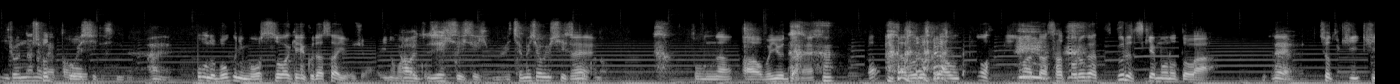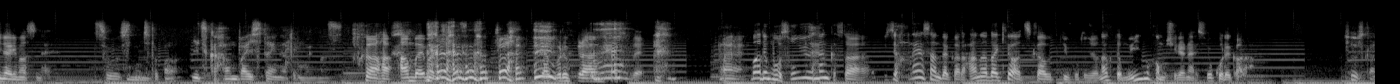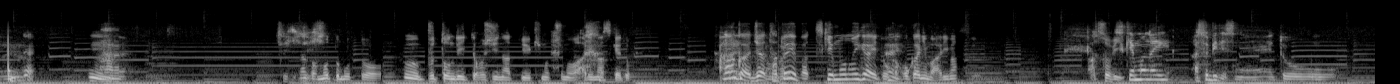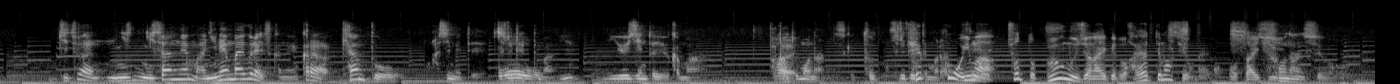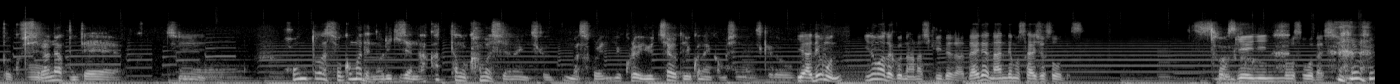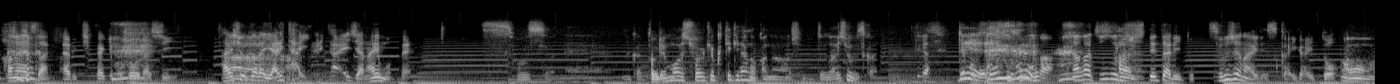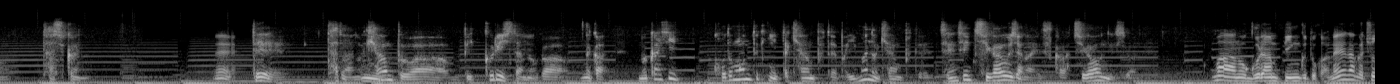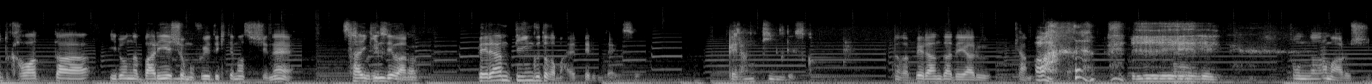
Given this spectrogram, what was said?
いろんなのがやっぱ美味しいですね。はい。今度僕にもお裾分けくださいよじゃあ猪あ俣君ぜひぜひぜひ。めちゃめちゃ美味しいです、ね。そんなあもう言うたね。あダブルクラウンの猪俣悟が作る漬物とはね、はい。ちょっと気気になりますね。そうですね、うん。ちょいつか販売したいなと思います。販売まで。ダブルクラウンで。はい。まあでもそういうなんかさ別に花屋さんだから花だけを扱うっていうことじゃなくてもいいのかもしれないですよこれから。そうですかね。ね。うん。はい。ぜひなんかもっともっと、うん、ぶっ飛んでいってほしいなっていう気持ちもありますけど、なんかじゃあ例えばば漬物以外とかはい。他にもあります、遊び。漬物遊びですね。えっと実は23年前2年前ぐらいですかね。からキャンプを初めて連れてって、まあ、ゆ友人というかまあパパ友なんですけど、と連れてって結もらって。構今ちょっとブームじゃないけど流行ってますよねここ最近。そうなんですよ。僕知らなくて、うん本当はそこまで乗り気じゃなかったのかもしれないんですけど、まあ、それこれを言っちゃうとよくないかもしれないんですけど。いやでも猪俣君の話聞いてたら大体何でも最初そうです。そう芸人もそうだし 花屋さんになるきっかけもそうだし最初からやりたいやりたいじゃないもんね。そうですよね。なんかどれも消極的なのかな？ちょっと大丈夫ですかね？いやでもでそういう方が 長続きしてたりとかするじゃないですか、意外と。確かに。ね。でただあのうん。キャンプはびっくりしたのが、なんか昔子供の時に行ったキャンプとやっぱ今のキャンプって全然違うじゃないですか。違うんですよね。まああのグランピングとかねなんかちょっと変わったいろんなバリエーションも増えてきてますしね。最近ではあのベランピングとかも流行ってるみたいですよ。ベランティングですか？なんかベランダでやるキャンプ。あ ええ。そんなのもあるし。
